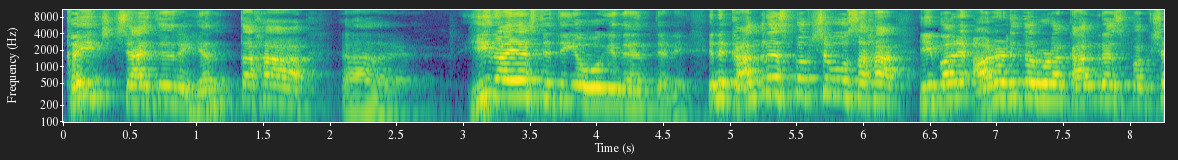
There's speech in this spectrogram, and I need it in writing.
ಕೈ ಚಾಚ್ತಿದ್ರೆ ಎಂತಹ ಹೀನಾಯ ಸ್ಥಿತಿಗೆ ಹೋಗಿದೆ ಅಂತೇಳಿ. ಇನ್ನು ಕಾಂಗ್ರೆಸ್ ಪಕ್ಷವೂ ಸಹ ಈ ಬಾರಿ ಆಡಳಿತಾರೂಢ ಕಾಂಗ್ರೆಸ್ ಪಕ್ಷ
